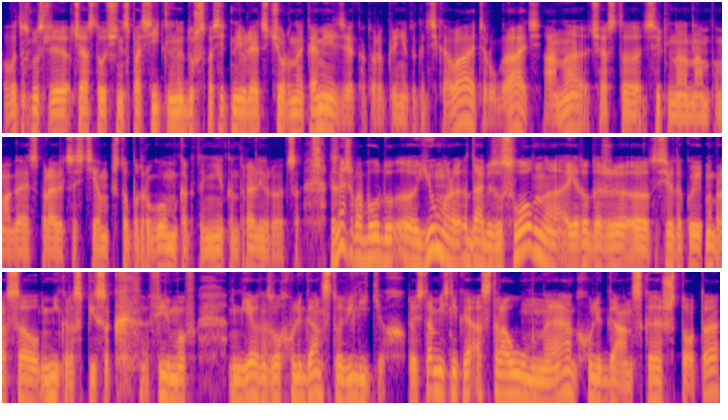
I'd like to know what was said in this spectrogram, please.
В этом смысле часто очень спасительной, душеспасительной является черная комедия, которую принято критиковать, ругать. Она часто действительно нам помогает справиться с тем, что по-другому как-то не контролируется. Ты знаешь, по поводу э, юмора, да, безусловно, я тут даже э, себе такой набросал микросписок фильмов, я его назвал «Хулиганство великих». То есть там есть некое остроумное, хулиганское что-то.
